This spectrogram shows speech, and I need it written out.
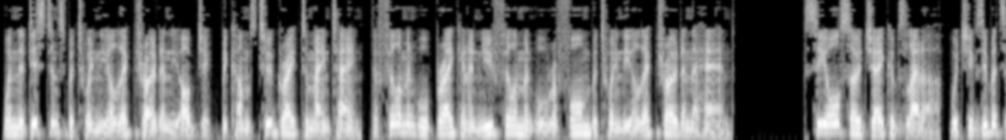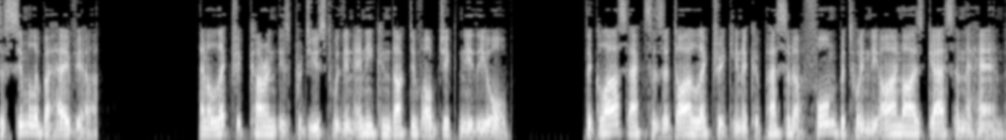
When the distance between the electrode and the object becomes too great to maintain, the filament will break and a new filament will reform between the electrode and the hand. See also Jacob's ladder, which exhibits a similar behavior. An electric current is produced within any conductive object near the orb. The glass acts as a dielectric in a capacitor formed between the ionized gas and the hand.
